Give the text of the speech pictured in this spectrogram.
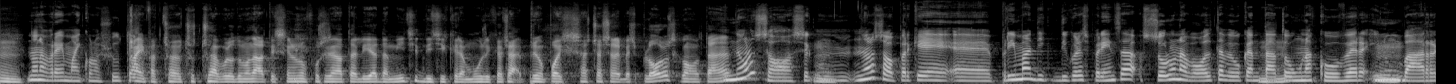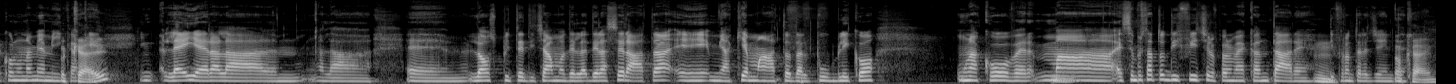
mm. non avrei mai conosciuto. Ah, infatti, cioè, cioè, cioè, volevo domandarti se non fossi andata lì ad amici, dici che la musica, cioè, prima o poi cioè, sarebbe esplosa loro secondo te? Non lo so, se, mm. non lo so perché eh, prima di, di, quell'esperienza solo una volta avevo cantato mm-hmm. una cover in mm-hmm. un bar con una mia amica. Okay. In, lei era la, la, eh, l'ospite diciamo della, della serata e mi ha chiamato dal pubblico una cover, ma mm. è sempre stato difficile per me cantare mm. di fronte alla gente. Okay.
